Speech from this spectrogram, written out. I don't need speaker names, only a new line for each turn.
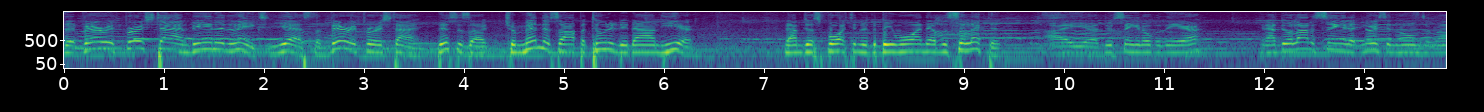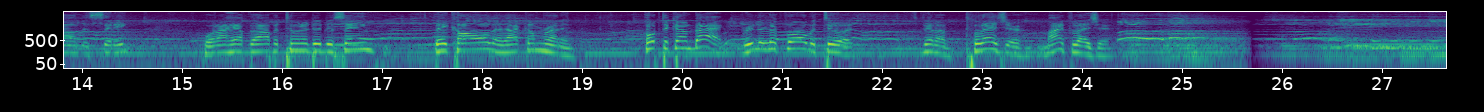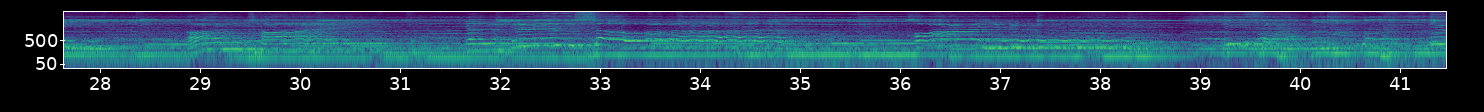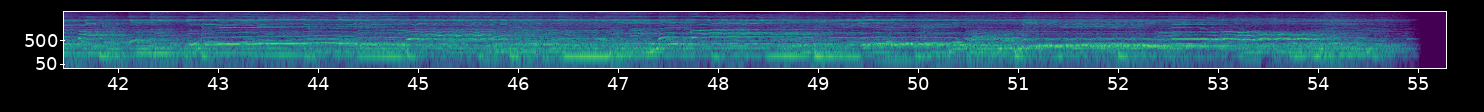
the
very first time being at Lynx, yes, the very first time. This is a tremendous opportunity down here. And I'm just fortunate to be one that was selected. I uh, do singing over the air, and I do a lot of singing at nursing homes around the city. When I have the opportunity to sing, they call and I come running. Hope to come back. Really look forward to it. It's been a pleasure, my pleasure. Untie and do so.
